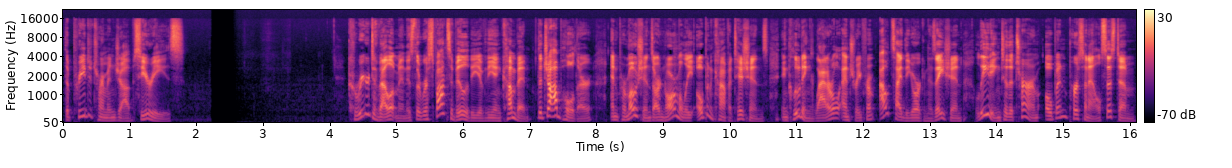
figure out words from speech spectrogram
the predetermined job series. Career development is the responsibility of the incumbent, the job holder, and promotions are normally open competitions, including lateral entry from outside the organization, leading to the term open personnel system.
